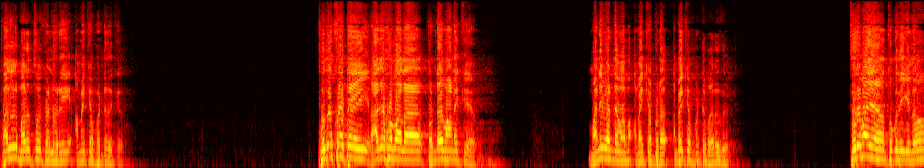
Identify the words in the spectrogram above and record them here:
பல் மருத்துவக் கல்லூரி அமைக்கப்பட்டிருக்கு. புதுக்கோட்டை ராஜகோபால தொண்டைமானுக்கு மணிமண்டபம் அமைக்கப்பட அமைக்கப்பட்டு வருது. திருமயம் தொகுதியிலும்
